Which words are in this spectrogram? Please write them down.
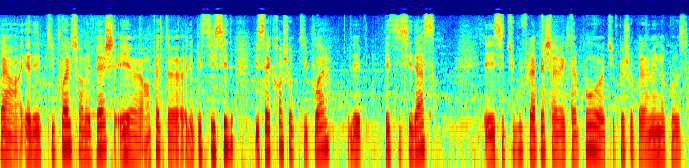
Ben, Il y a des petits poils sur les pêches. Et euh, en fait, euh, les pesticides, ils s'accrochent aux petits poils, les pesticidas. Et si tu bouffes la pêche avec la peau, euh, tu peux choper la ménopause.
